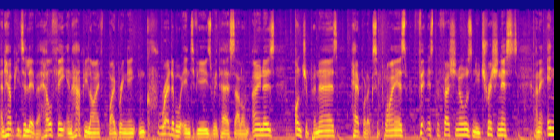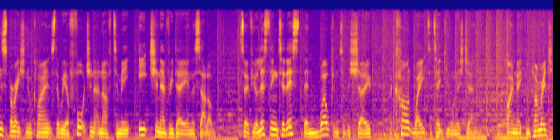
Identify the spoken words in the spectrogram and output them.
and help you to live a healthy and happy life by bringing incredible interviews with hair salon owners, entrepreneurs, hair product suppliers, fitness professionals, nutritionists, and inspirational clients that we are fortunate enough to meet each and every day in the salon. So if you're listening to this, then welcome to the show. I can't wait to take you on this journey. I'm Nathan Plumridge,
